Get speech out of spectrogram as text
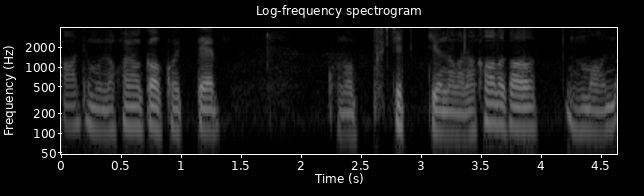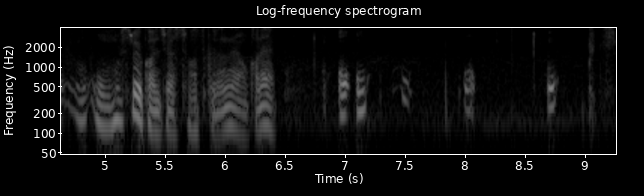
まあでもなかなかこうやってこのプチっていうのがなかなかまあ面白い感じがしますけどねなんかね。おおおおプチ。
